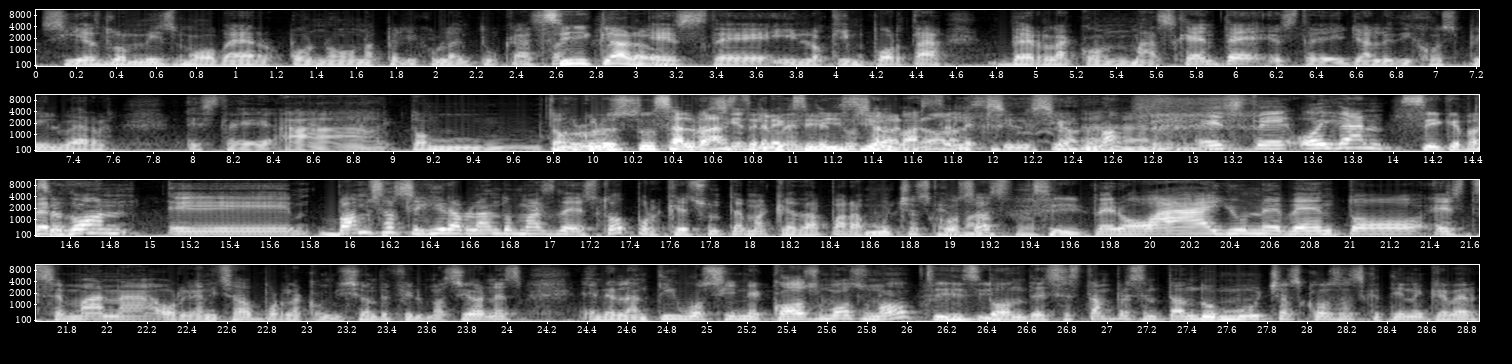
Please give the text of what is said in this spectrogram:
si es lo mismo ver o no una película en tu casa. Sí, claro. Este, y lo que importa verla con más gente. Este, ya le dijo Spielberg este, a Tom, Tom Cruise, tú salvaste la exhibición, Tú salvaste ¿no? la exhibición, ¿no? Este, oigan, Sí, ¿qué pasó? perdón, eh, vamos a seguir hablando más de esto porque es un tema que da para muchas cosas. Sí. Pero hay un evento esta semana organizado por la Comisión de Filmaciones en el antiguo Cine Cosmos, ¿no? Sí, sí, sí. Donde se están presentando muchas cosas que tienen que ver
